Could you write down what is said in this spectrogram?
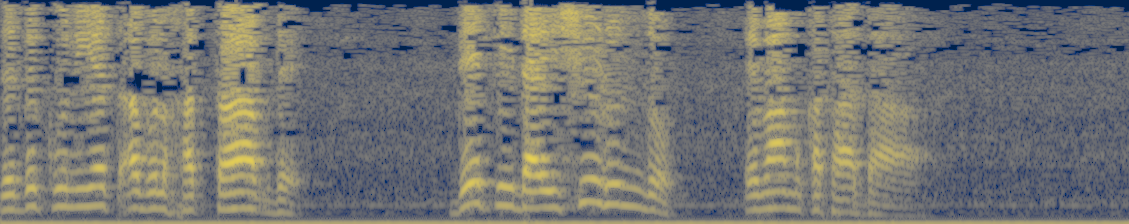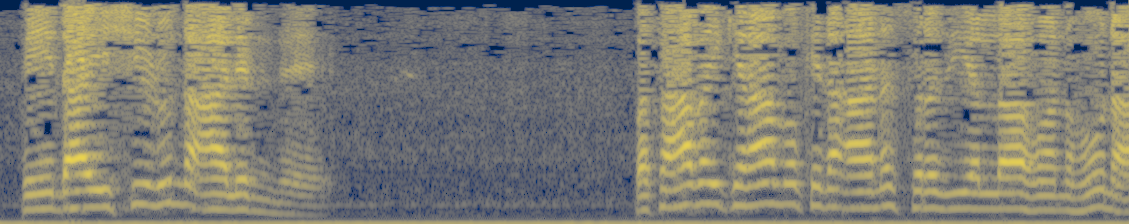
د د کنیت ابو الخطاب ده د پیدایشی روندو امام قتاده پیدایشی روند عالم ده په صحابه کرامو کې د انس رضی الله عنه نا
